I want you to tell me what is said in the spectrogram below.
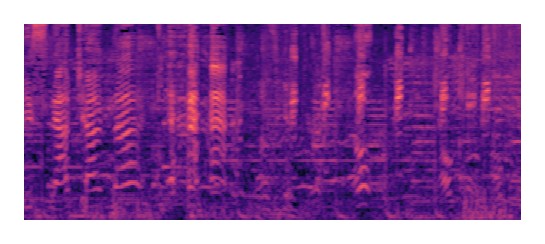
You Snapchat that? That was a good oh, okay, okay.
